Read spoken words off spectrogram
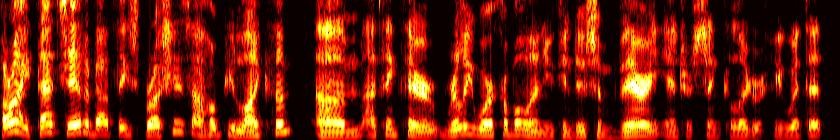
All right, that's it about these brushes. I hope you like them. Um, I think they're really workable and you can do some very interesting calligraphy with it.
